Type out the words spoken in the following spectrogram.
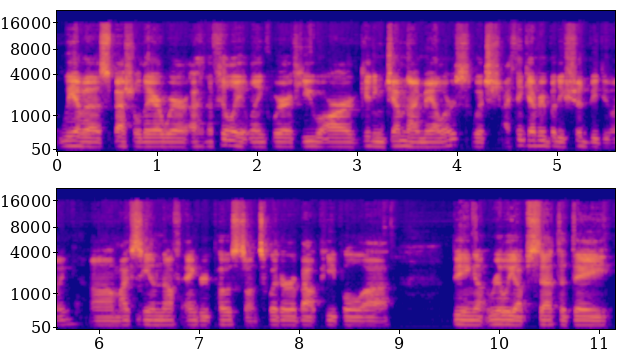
we have a special there where an affiliate link where if you are getting Gemini mailers, which I think everybody should be doing. Um, I've seen enough angry posts on Twitter about people uh, being really upset that they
